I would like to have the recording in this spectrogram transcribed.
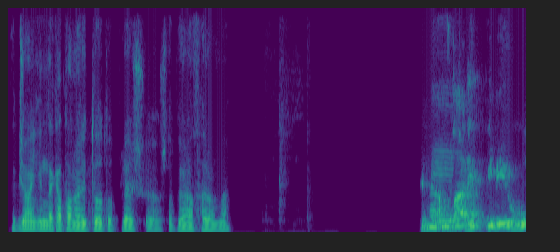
Δεν ξέρω αν γίνεται κατανοητό το πλαίσιο στο οποίο αναφέρομαι. Ένα αμπάρι πλοιού.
